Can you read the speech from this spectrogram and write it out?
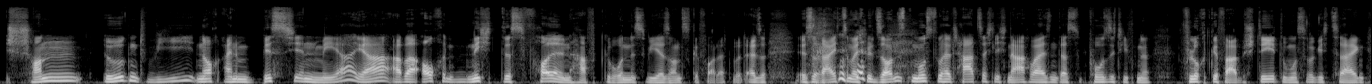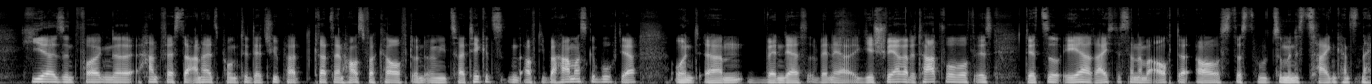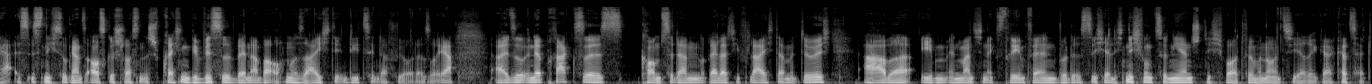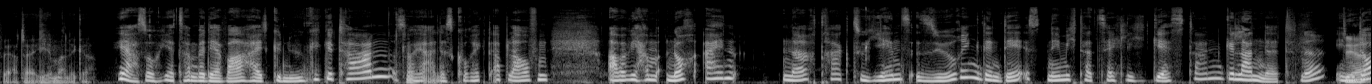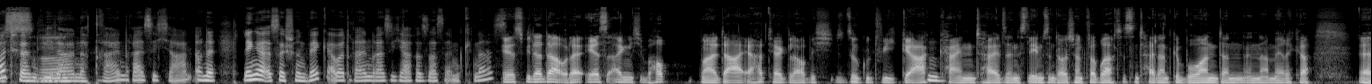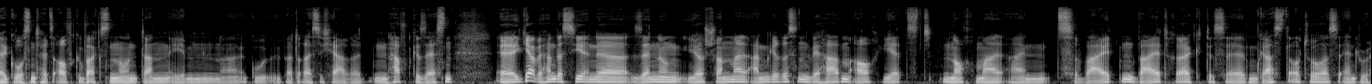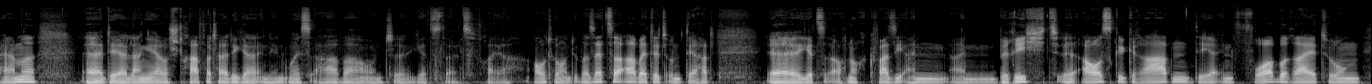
schon irgendwie noch einem bisschen mehr, ja, aber auch nicht des vollen Haftgrundes, wie er sonst gefordert wird. Also es reicht zum Beispiel, sonst musst du halt tatsächlich nachweisen, dass positiv eine Fluchtgefahr besteht. Du musst wirklich zeigen, hier sind folgende handfeste Anhaltspunkte. Der Typ hat gerade sein Haus verkauft und irgendwie zwei Tickets auf die Bahamas gebucht, ja. Und ähm, wenn der, wenn er, je schwerer der Tatvorwurf ist, desto eher reicht es dann aber auch da aus, dass du zumindest zeigen kannst, naja, es ist nicht so ganz ausgeschlossen, es sprechen gewisse, wenn aber auch nur seichte Indizien dafür oder so, ja. Also in der Praxis kommst du dann relativ leicht damit durch, aber eben in manchen Extremfällen würde es sicherlich nicht funktionieren. Stichwort 95-jähriger KZ-Wärter, ehemaliger. Ja, so, jetzt haben wir der Wahrheit Genüge getan. Es soll ja alles korrekt ablaufen. Aber wir haben noch ein Nachtrag zu Jens Söring, denn der ist nämlich tatsächlich gestern gelandet, ne? In der Deutschland ist, äh, wieder nach 33 Jahren. Ach ne, länger ist er schon weg, aber 33 Jahre saß er im Knast. Er ist wieder da oder er ist eigentlich überhaupt mal da. Er hat ja, glaube ich, so gut wie gar hm. keinen Teil seines Lebens in Deutschland verbracht, ist in Thailand geboren, dann in Amerika äh, großenteils aufgewachsen und dann eben äh, gut über 30 Jahre in Haft gesessen. Äh, ja, wir haben das hier in der Sendung ja schon mal angerissen. Wir haben auch jetzt noch mal einen zweiten Beitrag desselben Gastautors, Andrew Hamill, äh, der lange Jahre Strafverteidiger in den USA war und äh, jetzt als freier Autor und Übersetzer arbeitet und der hat äh, jetzt auch noch quasi einen, einen Bericht äh, ausgegraben, der in Vorbereitung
